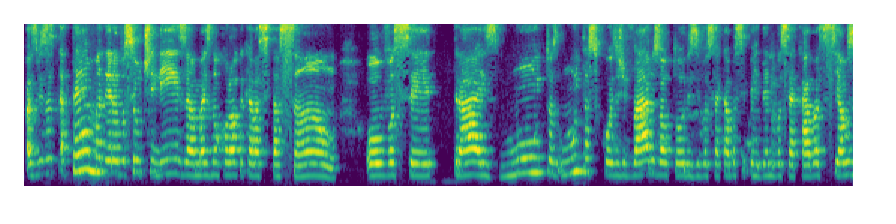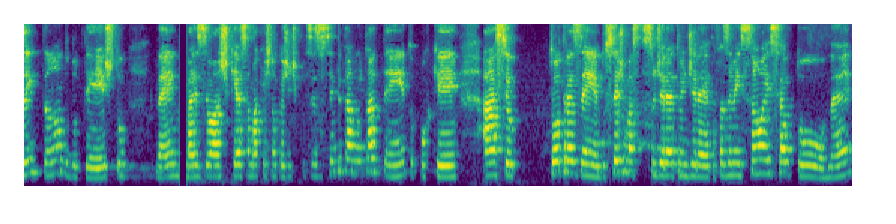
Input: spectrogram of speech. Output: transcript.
Às vezes até a maneira você utiliza, mas não coloca aquela citação, ou você traz muitas, muitas coisas de vários autores e você acaba se perdendo, você acaba se ausentando do texto, né? Mas eu acho que essa é uma questão que a gente precisa sempre estar muito atento, porque, ah, se eu estou trazendo, seja uma citação direta ou indireta, fazer menção a esse autor, né?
